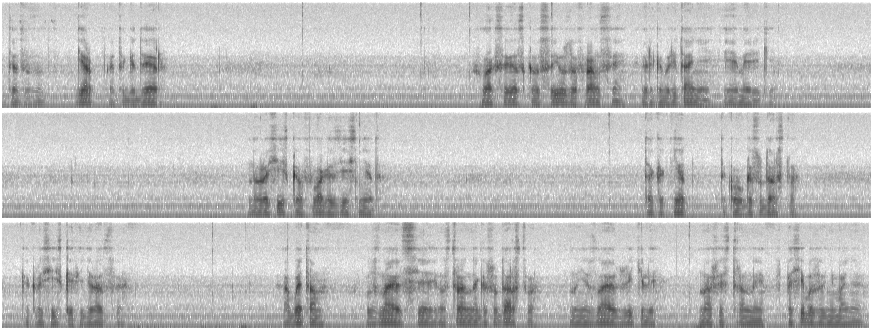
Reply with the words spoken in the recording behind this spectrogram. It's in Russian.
Вот этот вот герб, это ГДР. Флаг Советского Союза, Франции, Великобритании и Америки. Но российского флага здесь нет. Так как нет такого государства, как Российская Федерация. Об этом узнают все иностранные государства, но не знают жители нашей страны. Спасибо за внимание.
